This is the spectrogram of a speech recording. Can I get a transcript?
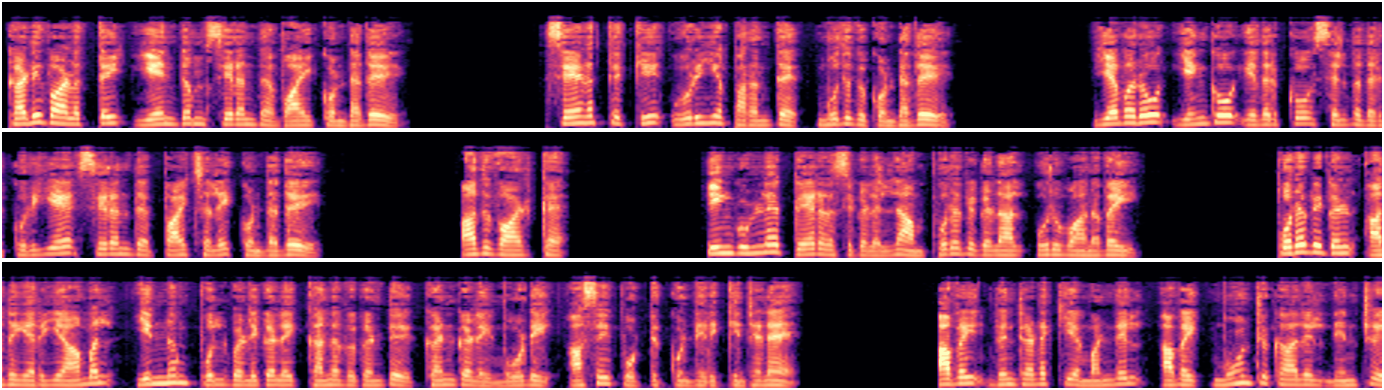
கடிவாளத்தை ஏந்தும் சிறந்த வாய் கொண்டது. சேணத்துக்கு உரிய பரந்த முதுகு கொண்டது. எவரோ எங்கோ எதற்கோ செல்வதற்குரிய சிறந்த பாய்ச்சலைக் கொண்டது. அது வாழ்க்க. இங்குள்ள பேரரசுகளெல்லாம் புறவிகளால் உருவானவை. புறவிகள் அதையறியாமல் இன்னும் புல்வெளிகளைக் கனவு கண்டு கண்களை மூடி அசை போட்டுக் கொண்டிருக்கின்றன. அவை வென்றடக்கிய மண்ணில் அவை மூன்று காலில் நின்று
